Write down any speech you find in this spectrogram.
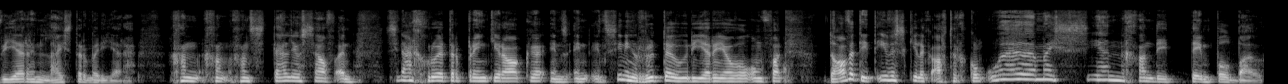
weer en luister by die Here. Gaan gaan gaan stel jouself in. sien hy groter prentjie raak en en en sien die roete hoe die Here jou wil omvat. Dawid het iewes skielik agtergekom, o my seun gaan die tempel bou.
